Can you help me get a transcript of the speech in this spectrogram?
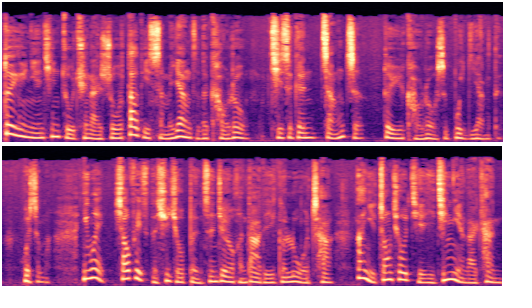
对于年轻族群来说，到底什么样子的烤肉，其实跟长者对于烤肉是不一样的。为什么？因为消费者的需求本身就有很大的一个落差。那以中秋节以今年来看，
